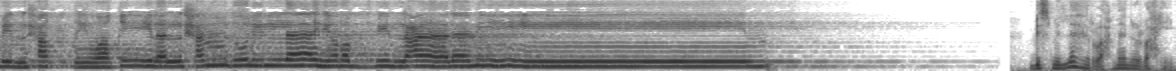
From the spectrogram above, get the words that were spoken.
بالحق وقيل الحمد لله رب العالمين. بسم الله الرحمن الرحيم.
